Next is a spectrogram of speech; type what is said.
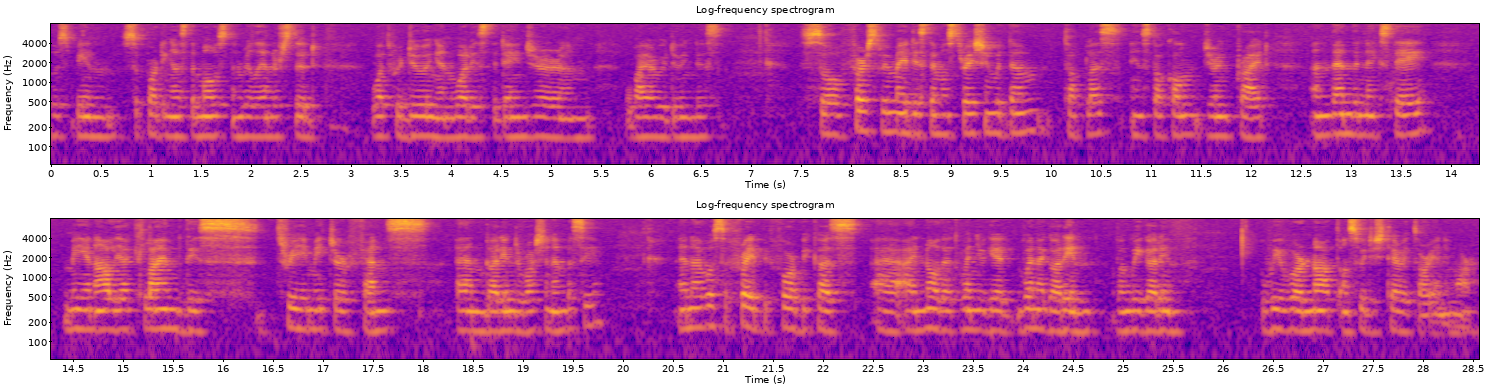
who's been supporting us the most and really understood what we're doing and what is the danger and why are we doing this. So first we made this demonstration with them topless in Stockholm during Pride and then the next day me and Alia climbed this three meter fence and got in the Russian embassy and I was afraid before because uh, I know that when you get when I got in when we got in we were not on Swedish territory anymore.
